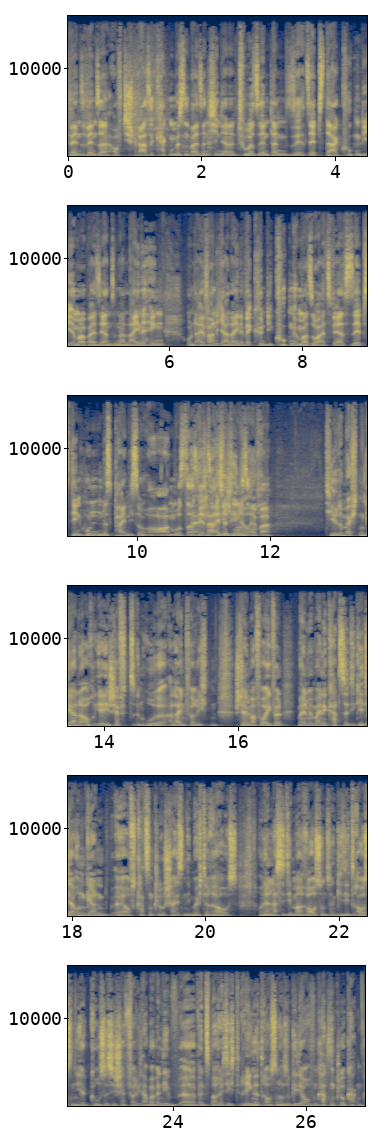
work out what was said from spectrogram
wenn, sie- wenn sie auf die Straße kacken müssen, weil sie nicht in der Natur sind, dann se- selbst da gucken die immer, weil sie an so einer Leine hängen und einfach nicht alleine weg können. Die gucken immer so, als wäre es selbst den Hunden das peinlich. So, oh, muss das Ja, jetzt klar, sein? Ich muss auch. Tiere möchten gerne auch ihr Geschäft in Ruhe allein verrichten. Stell dir mal vor, ich will, meine, meine Katze, die geht ja ungern äh, aufs Katzenklo scheißen, die möchte raus. Und dann lasse ich die mal raus und dann geht die draußen ihr großes Geschäft verrichten. Aber wenn die, äh, wenn es mal richtig regnet draußen oder so, geht die auch auf dem Katzenklo kacken.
